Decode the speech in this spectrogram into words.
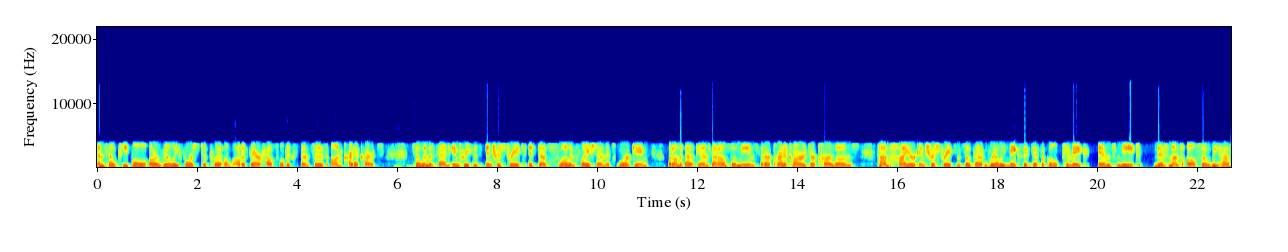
And so people are really forced to put a lot of their household expenses on credit cards. Mm-hmm. So when the Fed increases interest rates, it does slow inflation. It's working. But on the back end, that also means that our credit cards, our car loans have higher interest rates. And so that really makes it difficult to make ends meet. This month also, we have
